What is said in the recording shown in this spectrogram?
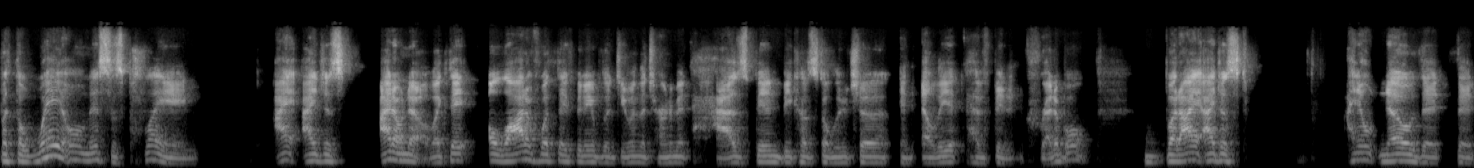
But the way Ole Miss is playing, I I just I don't know. Like they a lot of what they've been able to do in the tournament has been because DeLucia and Elliott have been incredible. But I I just I don't know that that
